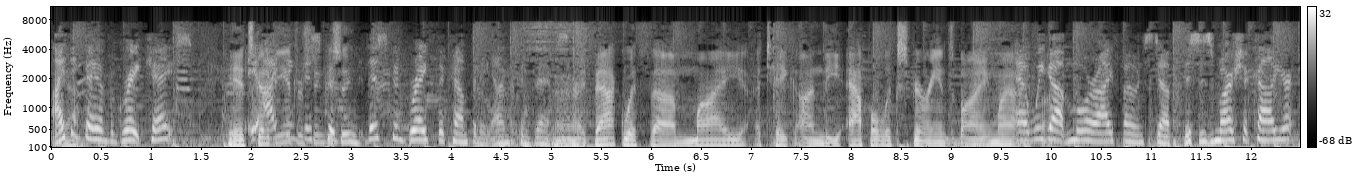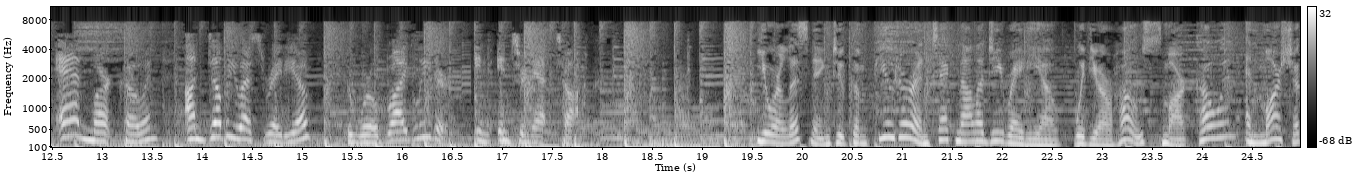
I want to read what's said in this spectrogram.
I Yeah. think they have a great case. It's going to be think interesting to this see. could, This could break the company. I'm convinced. All right, back with uh, my take on the Apple experience buying my And we got more iPhone stuff. This is Marcia Collier and Mark Cohen on WS Radio, the worldwide leader in Internet talk. You are listening to Computer and Technology Radio with your hosts Mark Cohen and Marcia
